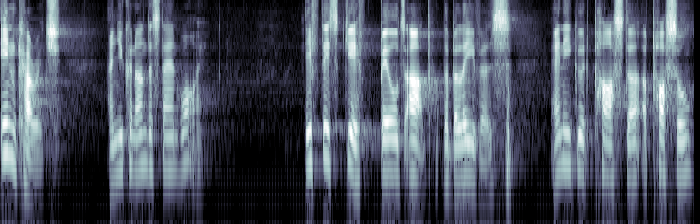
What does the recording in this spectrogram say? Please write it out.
encourage. And you can understand why. If this gift builds up the believers, any good pastor, apostle,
